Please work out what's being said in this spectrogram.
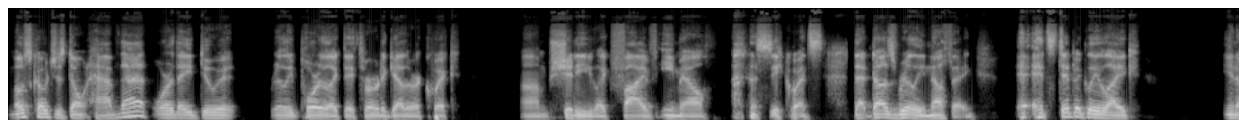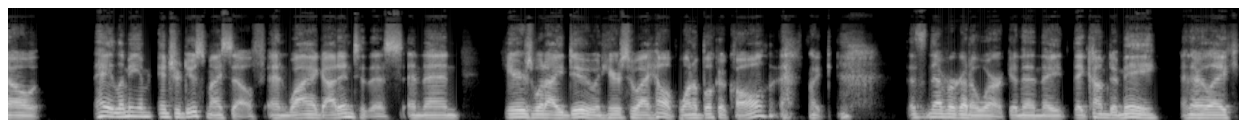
most coaches don't have that or they do it really poorly. Like they throw together a quick um, shitty like five email sequence that does really nothing. It's typically like, you know, hey, let me introduce myself and why I got into this. And then here's what I do and here's who I help. Want to book a call? like that's never going to work. And then they they come to me and they're like,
